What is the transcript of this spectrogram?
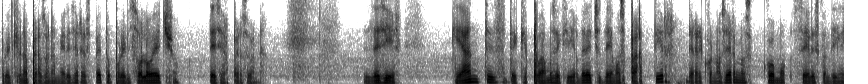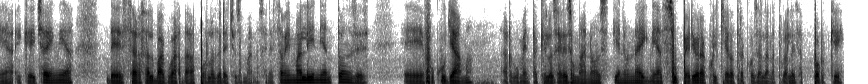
por el que una persona merece respeto por el solo hecho de ser persona. Es decir, que antes de que podamos exigir derechos debemos partir de reconocernos como seres con dignidad y que dicha dignidad debe estar salvaguardada por los derechos humanos. En esta misma línea entonces eh, Fukuyama argumenta que los seres humanos tienen una dignidad superior a cualquier otra cosa de la naturaleza porque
